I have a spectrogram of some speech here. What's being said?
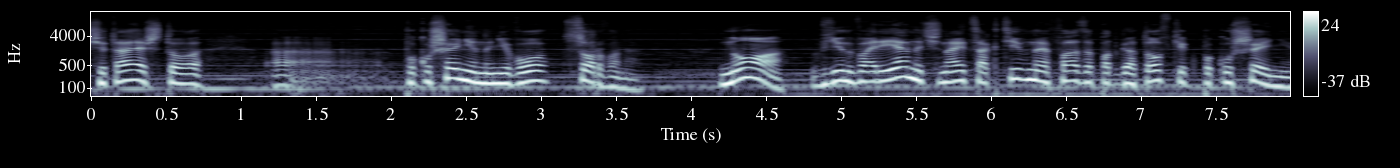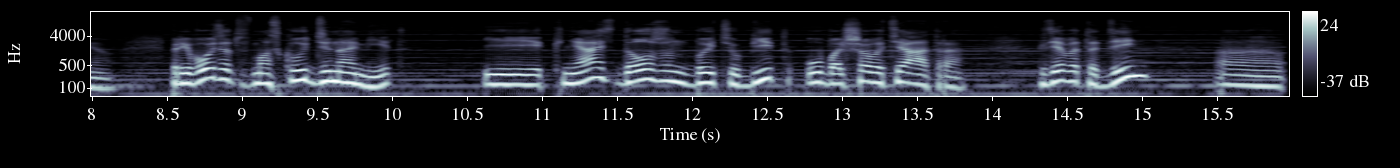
считая, что э, покушение на него сорвано. Но в январе начинается активная фаза подготовки к покушению. Привозят в Москву динамит, и князь должен быть убит у Большого театра, где в этот день э,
